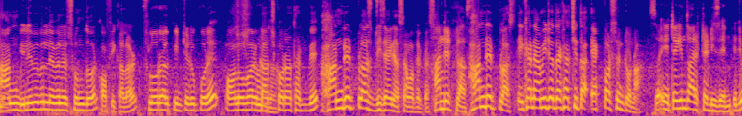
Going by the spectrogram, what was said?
আনবিলিভেবল লেভেলের সুন্দর। কফি কালার ফ্লোরাল প্রিন্টের উপরে অল ওভার কাজ করা থাকবে। হান্ড্রেড প্লাস ডিজাইন আছে আমাদের কাছে। Hundred plus. Hundred plus. এখানে আমি যা দেখাচ্ছি তা এক পার্সেন্টও না। সো এটা কিন্তু আরেকটা ডিজাইন। এই যে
